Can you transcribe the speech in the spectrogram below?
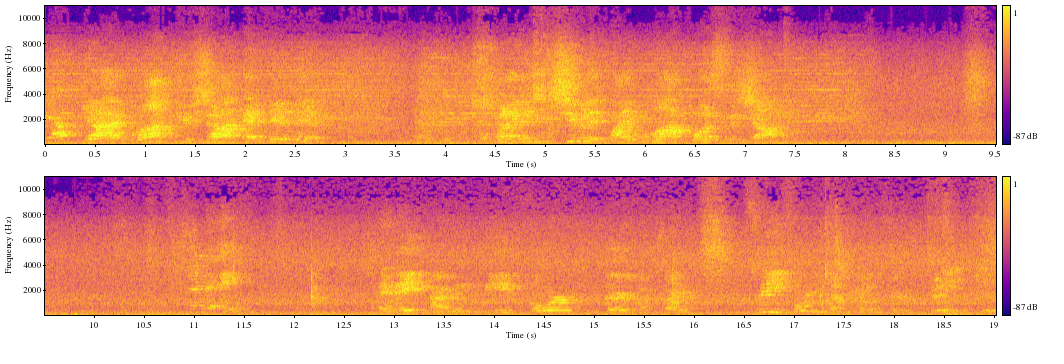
Yep. Yeah, I blocked your shot and hit it in. But I didn't shoot it. My block was the shot. Ten to eight. And eight, I'm in lead four, or, I'm sorry, three forty left to go the third. Three, two.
